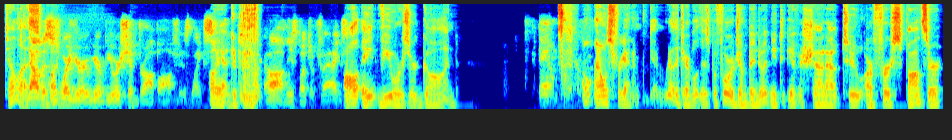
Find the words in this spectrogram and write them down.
tell us. now this what- is where your your viewership drop off is like. Oh, yeah, it's just- like, oh, these bunch of fags. all eight viewers are gone. Damn. Oh, I almost forget. I'm getting really terrible at this. Before we jump into it, need to give a shout out to our first sponsor,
